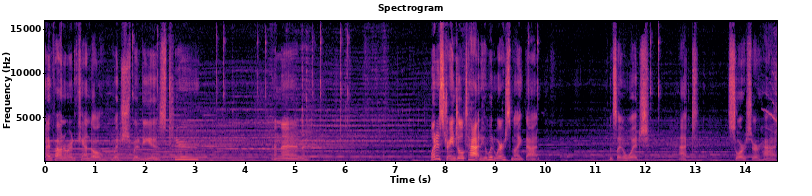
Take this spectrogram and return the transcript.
I found a red candle, which would be used here. And then... What a strange little hat. Who would wear something like that? Looks like a witch hat. Sorcerer hat.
